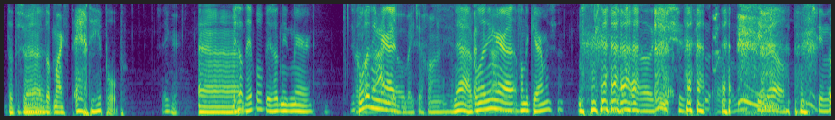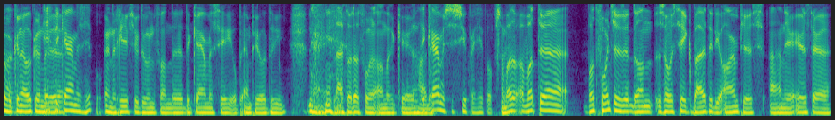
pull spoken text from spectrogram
Dat, is, uh, dat maakt het echt hip-hop. Zeker. Uh, is dat hip-hop? Is dat niet meer. Dat komt het niet meer uit? Een beetje gewoon, ja, komt het niet meer van de kermis? oh, shit. Oh, misschien wel. Misschien wel. We kunnen ook een, is de kermis hip-hop? een review doen van de, de kermis-serie op NPO 3. Nee, laten we dat voor een andere keer De houden. kermis is super hip-hop. Wat, wat, uh, wat vond je dan zo sick buiten die armpjes aan je eerste.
